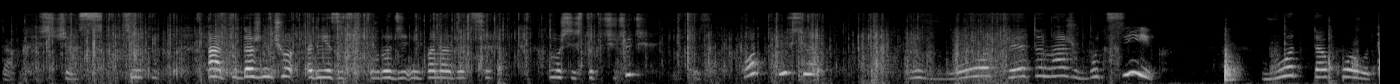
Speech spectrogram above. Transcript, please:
Так, сейчас. А, тут даже ничего резать вроде не понадобится. Может, если только чуть-чуть. Вот, и все. И вот это наш бутик. Вот такой вот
